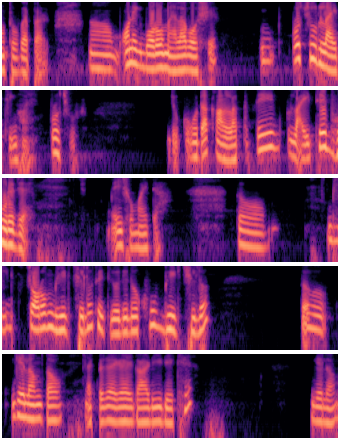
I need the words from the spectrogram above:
মতো ব্যাপার। অনেক বড় মেলা বসে। প্রচুর লাইটিং হয়, প্রচুর। ওটা কানলাতে লাইটে ভরে যায় এই সময়টা। তো ভিড়, চরম ভিড় ছিল, তৃতীয় দিনও খুব ভিড় ছিল। তো গেলাম তাও একটা জায়গায় গাড়ি রেখে। গেলাম।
